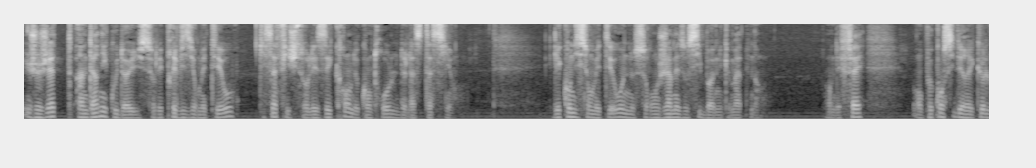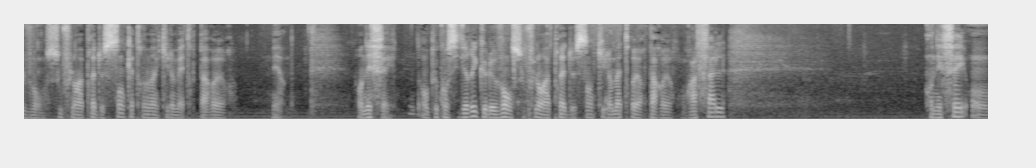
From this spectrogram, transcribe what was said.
Je jette un dernier coup d'œil sur les prévisions météo qui s'affichent sur les écrans de contrôle de la station. Les conditions météo ne seront jamais aussi bonnes que maintenant. En effet, on peut considérer que le vent soufflant à près de 180 km par heure. Merde. En effet, on peut considérer que le vent soufflant à près de 100 km heure par heure en rafale en effet, on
